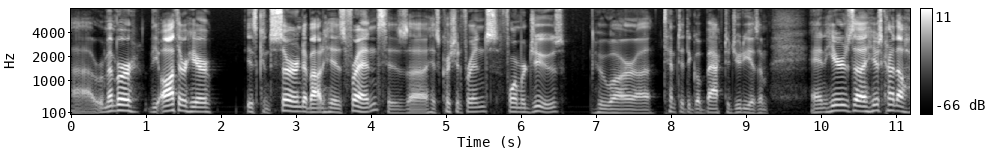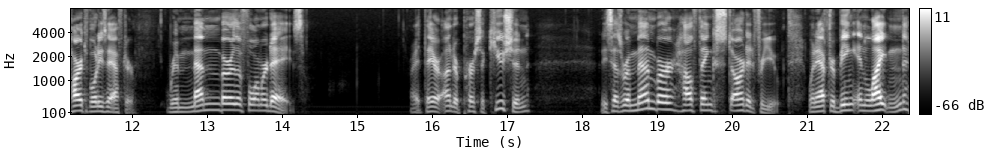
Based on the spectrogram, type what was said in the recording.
Uh, remember, the author here is concerned about his friends, his uh, his Christian friends, former Jews, who are uh, tempted to go back to Judaism and here's, uh, here's kind of the heart of what he's after. Remember the former days. Right? They are under persecution. He says, Remember how things started for you. When after being enlightened,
